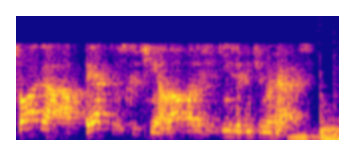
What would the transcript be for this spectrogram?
Só a Petros que tinha lá vale de 15 a 20 mil reais.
